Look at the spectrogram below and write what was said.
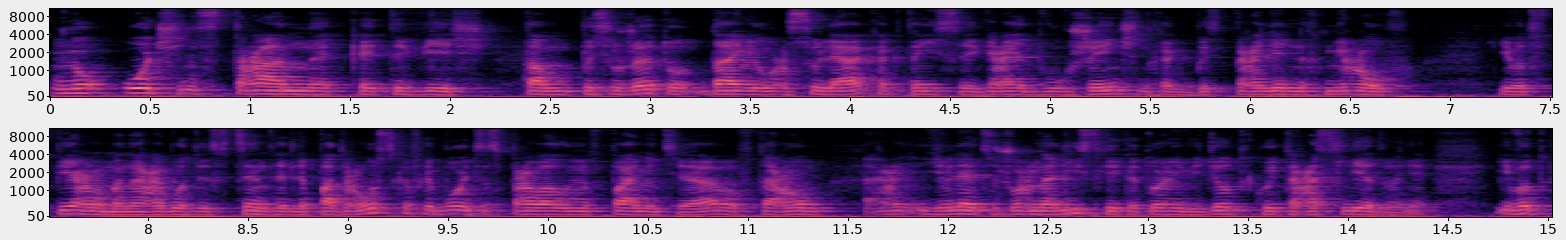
ну, очень странная какая-то вещь. Там по сюжету Дарья Урсуля, как Таиса, играет двух женщин как бы из параллельных миров. И вот в первом она работает в центре для подростков и борется с провалами в памяти, а во втором является журналисткой, которая ведет какое-то расследование. И вот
